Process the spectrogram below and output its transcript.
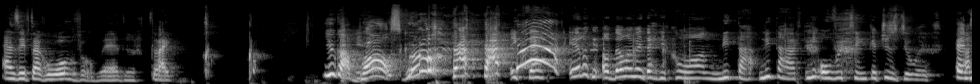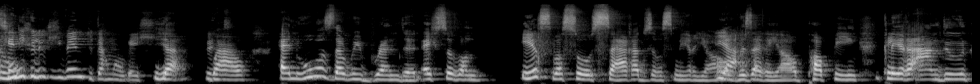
En ze heeft dat gewoon verwijderd. Like, you got balls, girl. Ik dacht, eerlijk, op dat moment dacht ik gewoon, niet te, niet te hard, niet overthinken, just do it. En Als je niet gelukkig bent, doe dat gewoon weg. Ja, wauw. En hoe was dat rebranden? Echt zo van... Eerst was zo Sarah, dus dat was meer jou. Ja. We zeggen jou, popping, kleren aandoen,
